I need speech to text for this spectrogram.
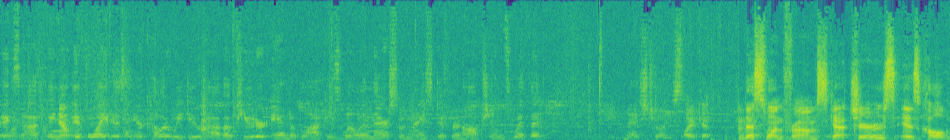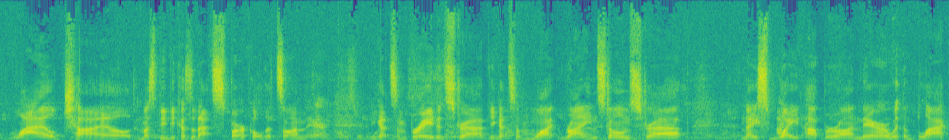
Exactly. Now, if white isn't your color, we do have a pewter and a black as well in there, so nice different options with it. Nice choice. Like it. This one from Skechers is called Wild Child. Must be because of that sparkle that's on there. You got some braided strap, you got some rhinestone strap, nice white upper on there with a black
